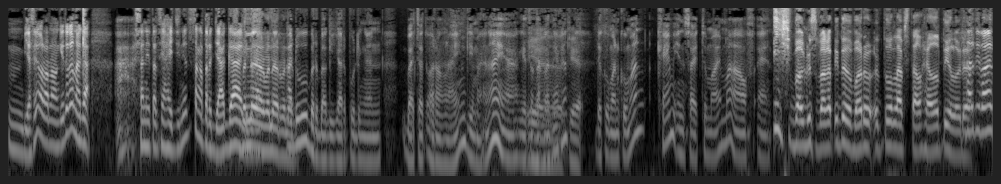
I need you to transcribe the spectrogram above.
hmm, biasanya orang-orang gitu kan agak ah, sanitasi hygiene itu sangat terjaga gitu. Benar, kan. benar, benar. Aduh berbagi garpu dengan bacot orang lain gimana ya gitu Iya, takutnya kan. kayak- The kuman-kuman came inside to my mouth and Ih, bagus banget itu baru itu lifestyle healthy loh udah. Healthy banget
